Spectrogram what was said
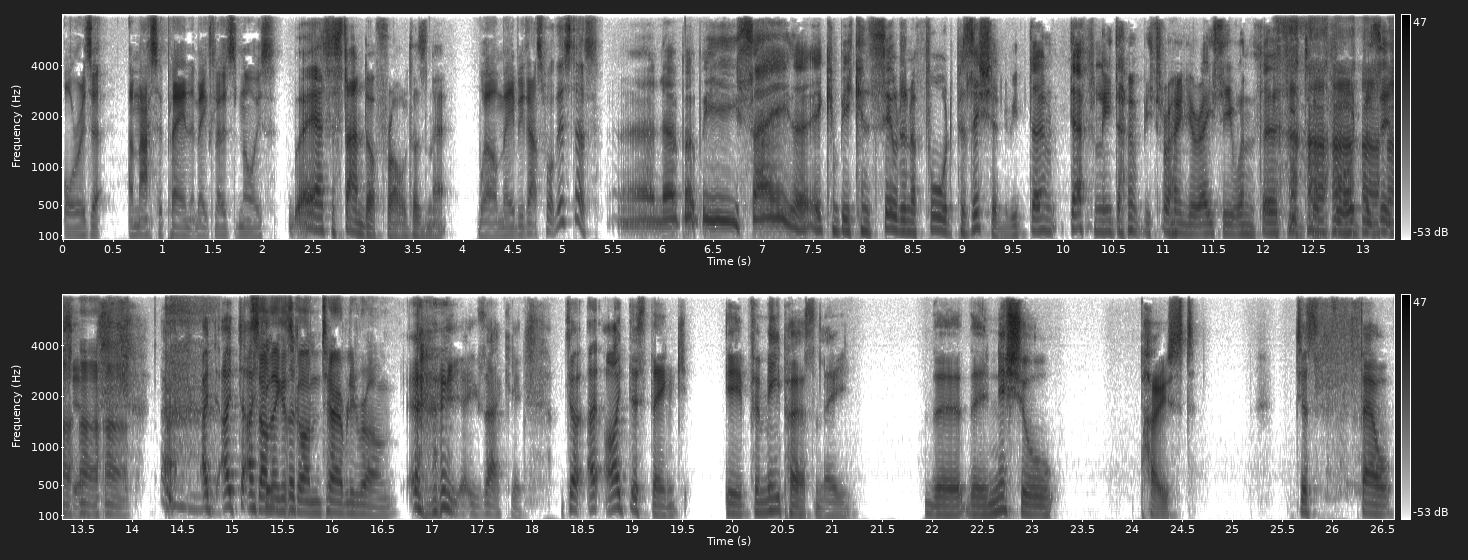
Or is it a massive plane that makes loads of noise? Well, it has a standoff role, doesn't it? Well, maybe that's what this does. Uh, no, but we say that it can be concealed in a forward position. We don't definitely don't be throwing your AC 130 into a forward position. I, I, I something has gone terribly wrong. yeah, exactly. So I, I just think, it, for me personally, the the initial post just felt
